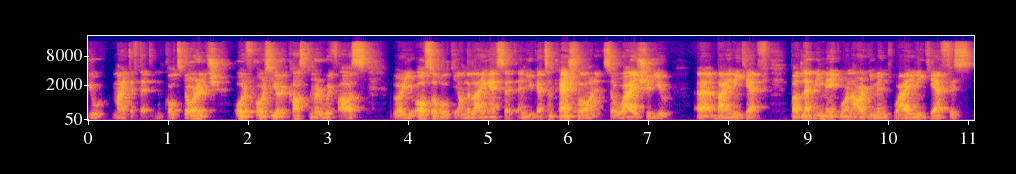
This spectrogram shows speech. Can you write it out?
You might have that in cold storage, or of course you're a customer with us where you also hold the underlying asset and you get some cash flow on it. So why should you uh, buy an ETF? But let me make one argument why an ETF is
